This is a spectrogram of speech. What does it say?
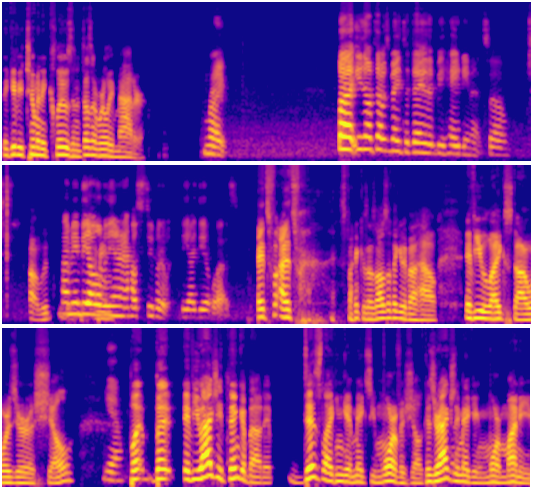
they give you too many clues, and it doesn't really matter. Right. But you know, if that was made today, they'd be hating it. So. Oh, I mean, be all I over mean, the internet how stupid it, the idea was. It's it's it's funny because I was also thinking about how if you like Star Wars, you're a shill. Yeah. But but if you actually think about it, disliking it makes you more of a shill because you're actually making more money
